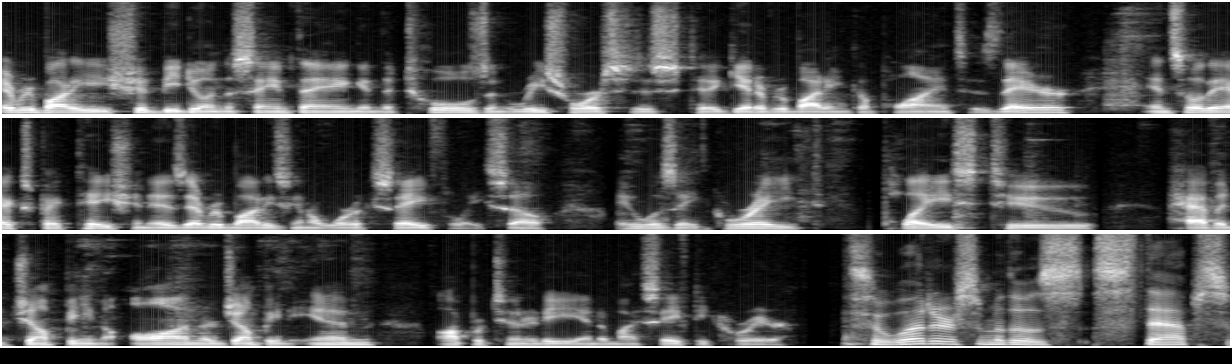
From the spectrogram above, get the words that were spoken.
everybody should be doing the same thing and the tools and resources to get everybody in compliance is there. And so the expectation is everybody's going to work safely. So it was a great place to have a jumping on or jumping in opportunity into my safety career. So what are some of those steps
